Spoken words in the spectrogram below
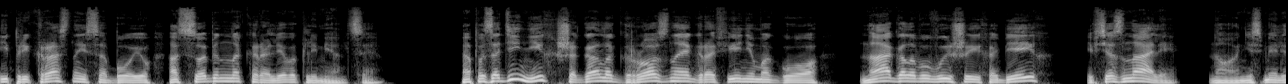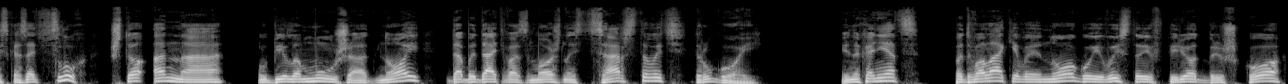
и прекрасные собою, особенно королева Клеменция. А позади них шагала грозная графиня Маго, на голову выше их обеих, и все знали, но не смели сказать вслух, что она убила мужа одной, дабы дать возможность царствовать другой. И, наконец, подволакивая ногу и выставив вперед брюшко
